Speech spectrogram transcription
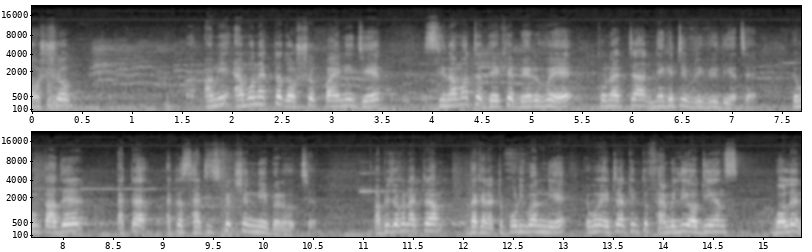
দর্শক, আমি এমন একটা দর্শক পাইনি যে সিনেমাটা দেখে বের হয়ে কোনো একটা নেগেটিভ রিভিউ দিয়েছে এবং তাদের একটা একটা স্যাটিসফ্যাকশন নিয়ে বের হচ্ছে। আপনি যখন একটা, দেখেন, একটা পরিবার নিয়ে, এবং এটা কিন্তু ফ্যামিলি অডিয়েন্স বলেন,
